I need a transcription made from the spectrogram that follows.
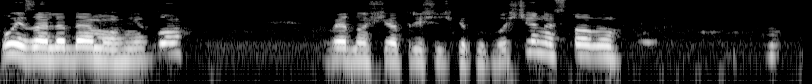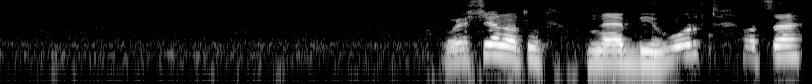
Ну і заглядаємо в гніздо. Видно, що я трішечки тут лощини ставив. Лощина тут не біворд, оце.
